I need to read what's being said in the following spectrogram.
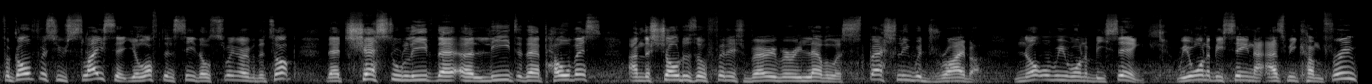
For golfers who slice it, you'll often see they'll swing over the top, their chest will leave their, uh, lead their pelvis, and the shoulders will finish very, very level, especially with driver not what we want to be seeing. We want to be seeing that as we come through,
